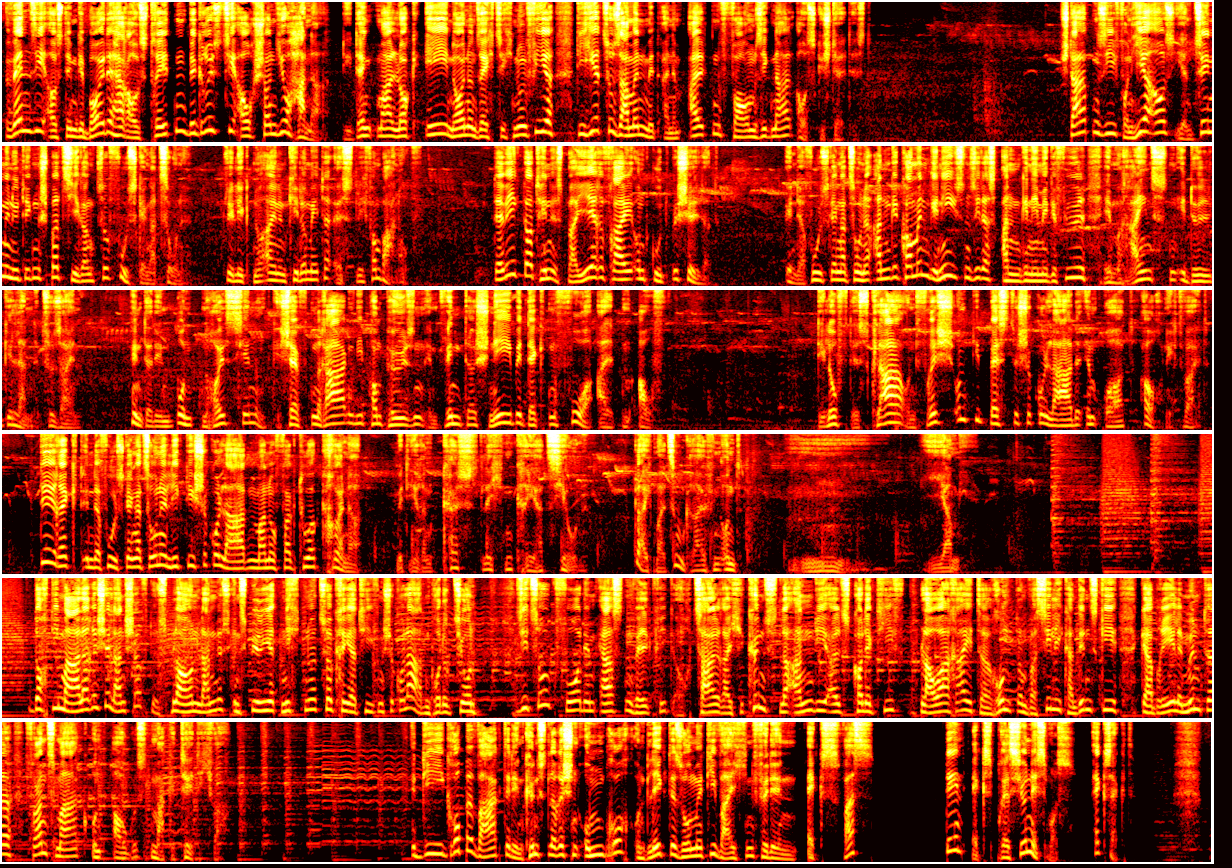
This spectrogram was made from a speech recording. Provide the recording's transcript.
Wenn Sie aus dem Gebäude heraustreten, begrüßt Sie auch schon Johanna, die Denkmallok E6904, die hier zusammen mit einem alten Formsignal ausgestellt ist. Starten Sie von hier aus Ihren zehnminütigen Spaziergang zur Fußgängerzone. Sie liegt nur einen Kilometer östlich vom Bahnhof. Der Weg dorthin ist barrierefrei und gut beschildert. In der Fußgängerzone angekommen, genießen Sie das angenehme Gefühl, im reinsten Idyll gelandet zu sein. Hinter den bunten Häuschen und Geschäften ragen die pompösen, im Winter schneebedeckten Voralpen auf. Die Luft ist klar und frisch und die beste Schokolade im Ort auch nicht weit. Direkt in der Fußgängerzone liegt die Schokoladenmanufaktur Krönner – mit ihren köstlichen Kreationen. Gleich mal zugreifen und... Mmm, yummy. Doch die malerische Landschaft des blauen Landes inspiriert nicht nur zur kreativen Schokoladenproduktion. Sie zog vor dem Ersten Weltkrieg auch zahlreiche Künstler an, die als Kollektiv Blauer Reiter rund um Wassili Kandinsky, Gabriele Münter, Franz Marc und August Macke tätig waren. Die Gruppe wagte den künstlerischen Umbruch und legte somit die Weichen für den Ex was? Den Expressionismus. Exakt.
